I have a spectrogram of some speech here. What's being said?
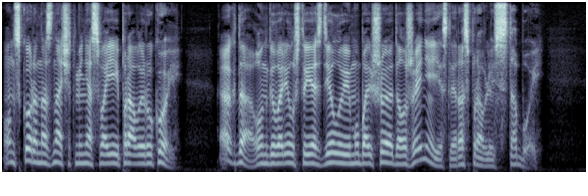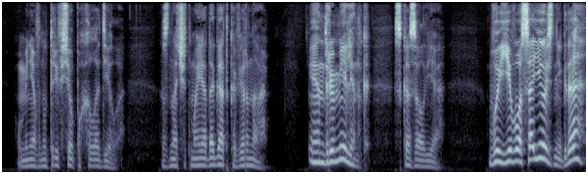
Он скоро назначит меня своей правой рукой. Ах да, он говорил, что я сделаю ему большое одолжение, если расправлюсь с тобой. У меня внутри все похолодело. Значит, моя догадка верна. «Эндрю Миллинг», — сказал я. «Вы его союзник, да?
